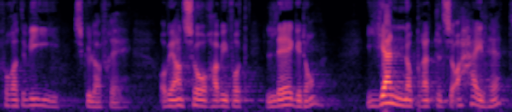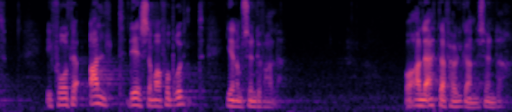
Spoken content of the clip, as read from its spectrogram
for at vi skulle ha fred. Og ved hans sår har vi fått legedom, gjenopprettelse og helhet i forhold til alt det som var forbrutt gjennom syndefallet. Og alle etterfølgende synder.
